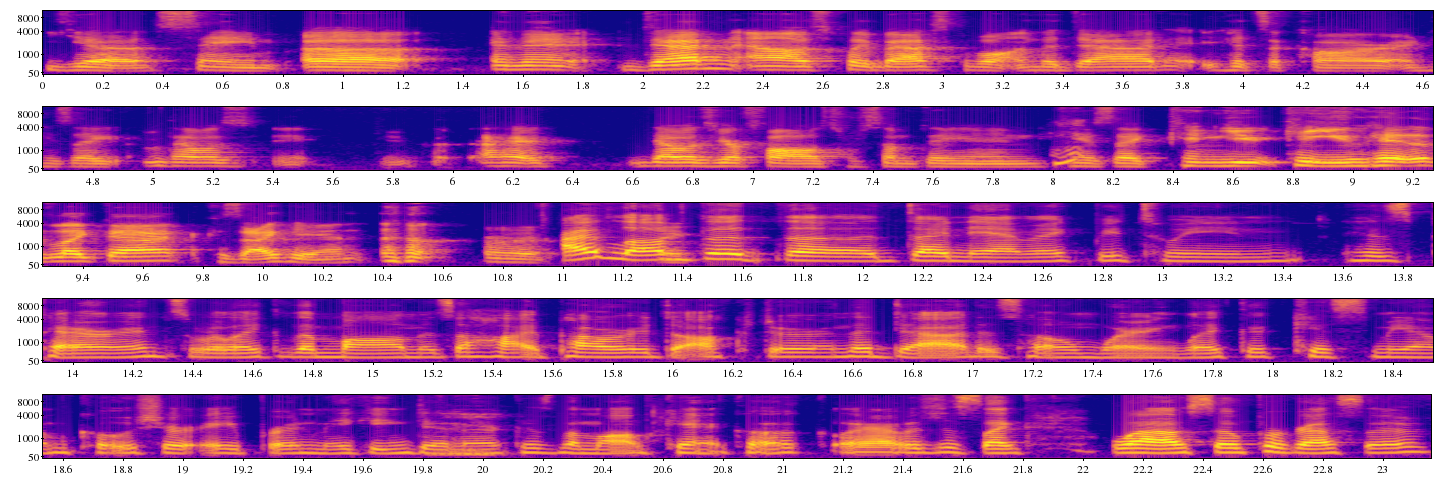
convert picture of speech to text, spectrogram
Yeah, same. Uh, and then Dad and Alex play basketball, and the dad hits a car, and he's like, "That was, I, that was your fault or something." And he's like, "Can you, can you hit it like that? Because I can." Or- I love Like- the the dynamic between his parents, where like the mom is a high powered doctor and the dad is home wearing like a kiss me I'm kosher apron making mm-hmm. dinner because the mom can't cook. Like I was just like, wow, so progressive.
